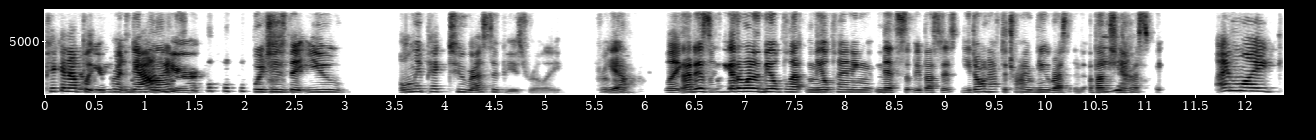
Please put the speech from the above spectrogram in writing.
picking up you're what you're putting down lines. here, which is that you only pick two recipes really. For yeah. Them. Like that is the other one of the meal pl- meal planning myths that we busted is you don't have to try a new recipe, a bunch yeah. of new recipes. I'm like,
